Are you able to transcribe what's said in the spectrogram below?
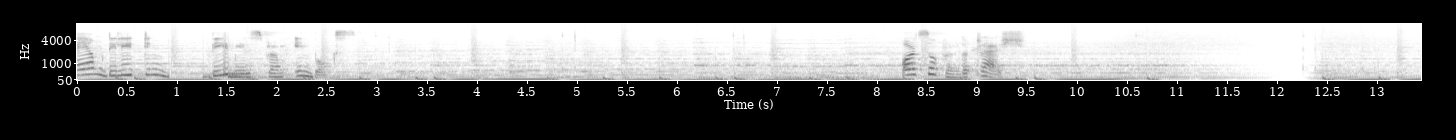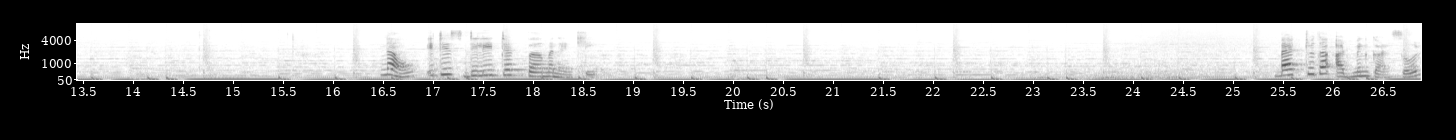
I am deleting the emails from inbox. Also from the trash. Now it is deleted permanently. Back to the admin console,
